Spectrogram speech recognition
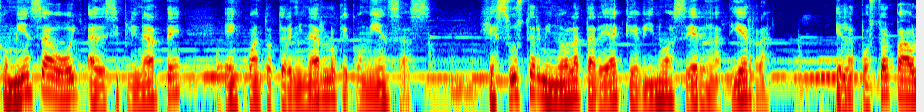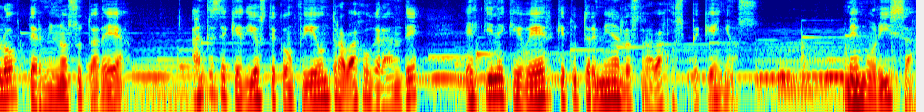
Comienza hoy a disciplinarte en cuanto a terminar lo que comienzas. Jesús terminó la tarea que vino a hacer en la tierra el apóstol Pablo terminó su tarea. Antes de que Dios te confíe un trabajo grande, Él tiene que ver que tú terminas los trabajos pequeños. Memoriza.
